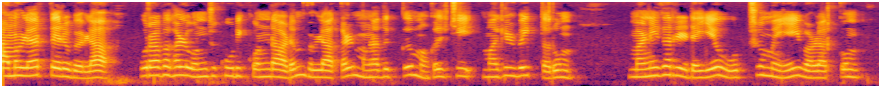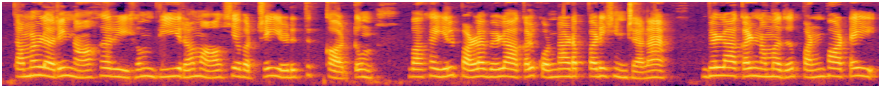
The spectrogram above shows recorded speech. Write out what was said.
தமிழர் பெருவிழா உறவுகள் ஒன்று கூடி கொண்டாடும் விழாக்கள் மனதுக்கு மகிழ்ச்சி மகிழ்வை தரும். மனிதரிடையே ஒற்றுமையை வளர்க்கும். தமிழரின் நாகரிகம் வீரம் ஆகியவற்றை எடுத்துக் காட்டும் வகையில் பல விழாக்கள் கொண்டாடப்படுகின்றன. விழாக்கள் நமது பண்பாட்டை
